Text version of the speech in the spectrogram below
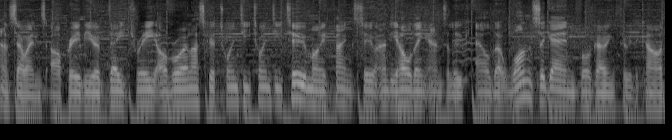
And so ends our preview of day three of Royal Ascot 2022. My thanks to Andy Holding and to Luke Elder once again for going through the card.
